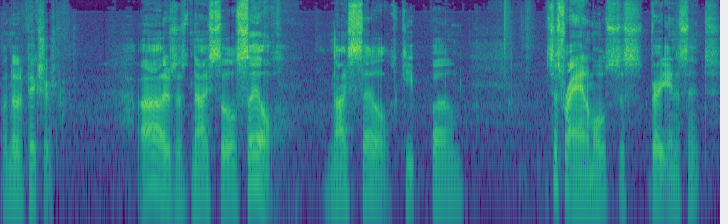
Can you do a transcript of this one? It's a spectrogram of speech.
Another picture. Ah, there's a nice little cell. Nice cell. Keep, um, it's just for animals. Just very innocent.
